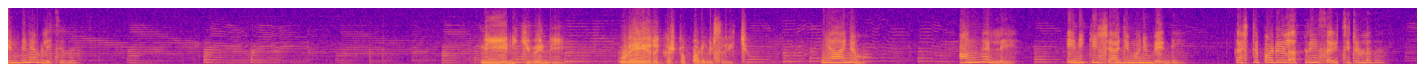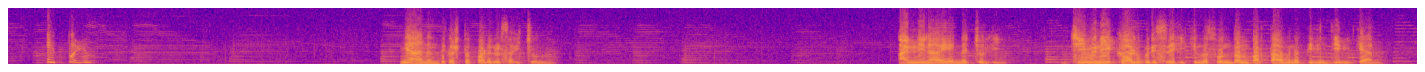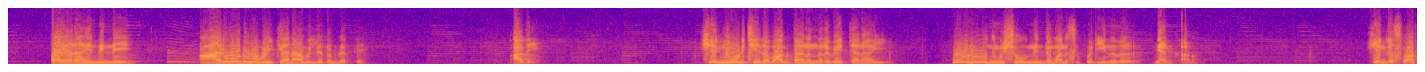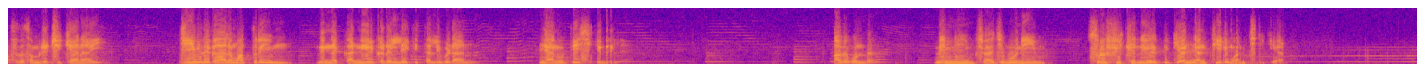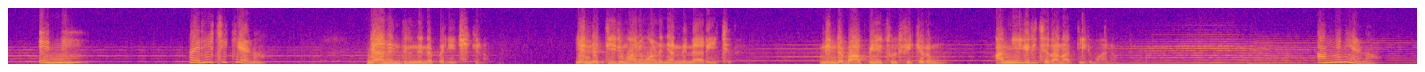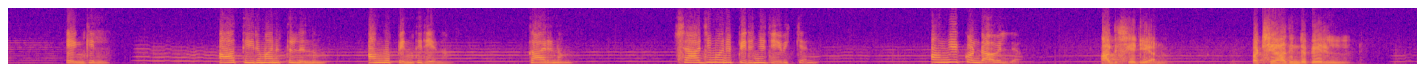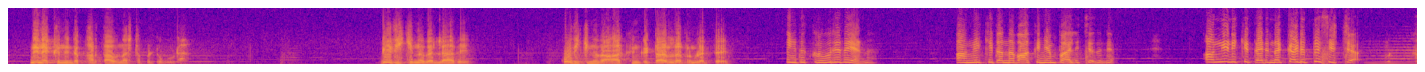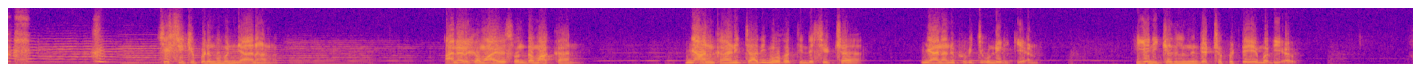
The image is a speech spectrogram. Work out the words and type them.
എന്തിനാ വിളിച്ചത്? നീ എനിക്ക് വേണ്ടി കുറേയേറെ കഷ്ടപ്പാടുകൾ സഹിച്ചു. ഞാനോ? അങ്ങല്ലേ എനിക്കും ഷാജിമോനും വേണ്ടി കഷ്ടപ്പാടുകൾ അത്രയും സഹിച്ചിട്ടുള്ളത്? ഇപ്പോഴും ഞാൻ എന്ത് കഷ്ടപ്പാടുകൾ സഹിച്ചു എന്ന് അന്യനായ എന്നെ ചൊല്ലി ജീവനേക്കാൾ ഉപരി സ്നേഹിക്കുന്ന സ്വന്തം ഭർത്താവിനെ പിരിഞ്ജീവിക്കാൻ തയ്യാറായി നിന്നെ ആരോടും ഉപയോഗിക്കാനാവില്ല റംലത്തെ അതെ. എന്നോട് ചെയ്ത വാഗ്ദാനം നിറവേറ്റാനായി ഓരോ നിമിഷവും നിന്റെ മനസ്സ് പൊരിയുന്നത് ഞാൻ കാണും. എന്റെ സ്വാർത്ഥത സംരക്ഷിക്കാനായി ജീവിതകാലം അത്രയും നിന്നെ കണ്ണീർ കടലിലേക്ക് തള്ളിവിടാൻ ഞാൻ ഉദ്ദേശിക്കുന്നില്ല. അതുകൊണ്ട് നിന്നെയും ഷാജിമോനെയും സുൽഫിക്കനെ ഏൽപ്പിക്കാൻ ഞാൻ തീരുമാനിച്ചിരിക്കുകയാണ്. എന്നെ പരീക്ഷിക്കുകയാണോ? ഞാൻ എന്തിനു നിന്നെ പരീക്ഷിക്കണം? എന്റെ തീരുമാനമാണ് ഞാൻ നിന്നെ അറിയിച്ചത്. നിന്റെ ബാപ്പയും സുൽഫിക്കറും അംഗീകരിച്ചതാണ് ആ തീരുമാനം. അങ്ങനെയാണോ? എങ്കിൽ ആ തീരുമാനത്തിൽ നിന്നും അങ്ങ് പിന്തിരിയണം. കാരണം ഷാജിമോനെ പിരിഞ്ഞു ജീവിക്കാൻ അങ്ങേക്കൊണ്ടാവില്ല. അത് ശരിയാണ്. പക്ഷെ അതിന്റെ പേരിൽ നിനക്ക് നിന്റെ ഭർത്താവ് നഷ്ടപ്പെട്ടുകൂടാ? വിധിക്കുന്നതല്ലാതെ കൊതിക്കുന്നത് ആർക്കും കിട്ടാറില്ല റംലത്തെ. ഇത് ക്രൂരതയാണ്. അങ്ങക്ക് തന്ന വാക്ക് ഞാൻ പാലിച്ചതിന് അങ്ങനെക്ക് തരുന്ന കടുത്ത ശിക്ഷ. ശിക്ഷിക്കപ്പെടുന്നവൻ ഞാനാണ്. അനർഹമായത് സ്വന്തമാക്കാൻ ഞാൻ കാണിച്ച അതിമോഹത്തിന്റെ ശിക്ഷ ഞാൻ അനുഭവിച്ചുകൊണ്ടിരിക്കുകയാണ്. എനിക്കതിൽ നിന്ന് രക്ഷപ്പെട്ടേ മതിയാവും.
